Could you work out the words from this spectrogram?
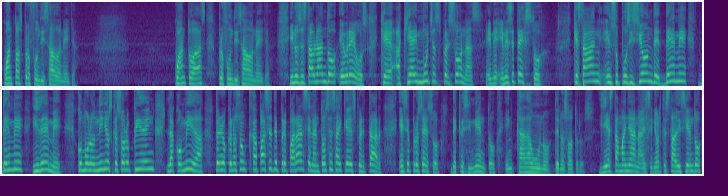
¿Cuánto has profundizado en ella? ¿Cuánto has profundizado en ella? Y nos está hablando Hebreos que aquí hay muchas personas en, en ese texto que estaban en su posición de deme, deme y deme, como los niños que solo piden la comida, pero que no son capaces de preparársela. Entonces hay que despertar ese proceso de crecimiento en cada uno de nosotros. Y esta mañana el Señor te está diciendo,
